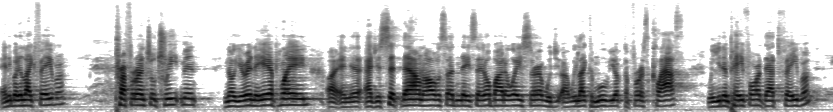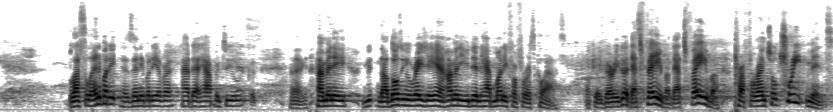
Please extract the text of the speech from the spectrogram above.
anybody like favor? Preferential treatment. You know, you're in the airplane, uh, and as you sit down, all of a sudden they say, "Oh, by the way, sir, would you? Uh, we'd like to move you up to first class when you didn't pay for it. That's favor." Bless the. Anybody, has anybody ever had that happen to you? How many, now those of you who raise your hand, how many of you didn't have money for first class? Okay, very good. That's favor. That's favor. Preferential treatment.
